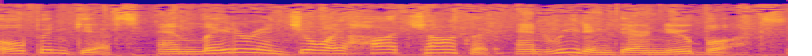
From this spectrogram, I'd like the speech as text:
open gifts and later enjoy hot chocolate and reading their new books.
